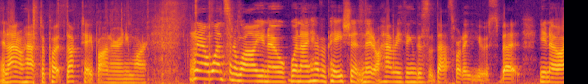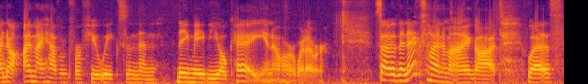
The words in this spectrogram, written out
And I don't have to put duct tape on her anymore. Now, once in a while, you know, when I have a patient and they don't have anything, this that's what I use. But, you know, I don't I might have them for a few weeks and then they may be okay, you know, or whatever. So the next item I got was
